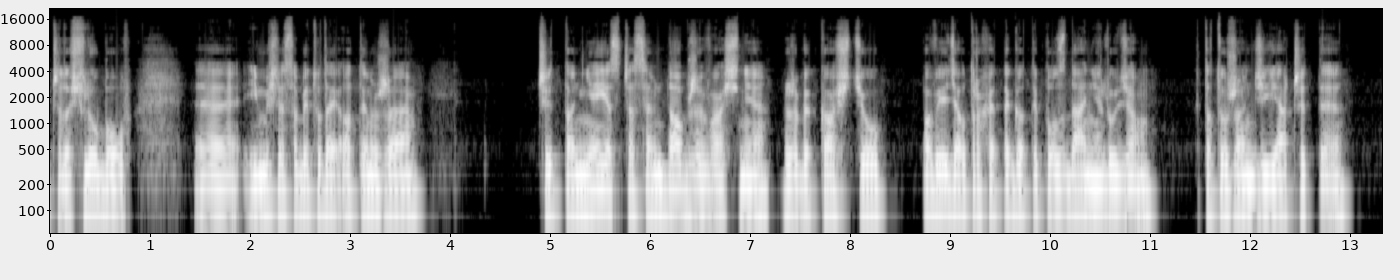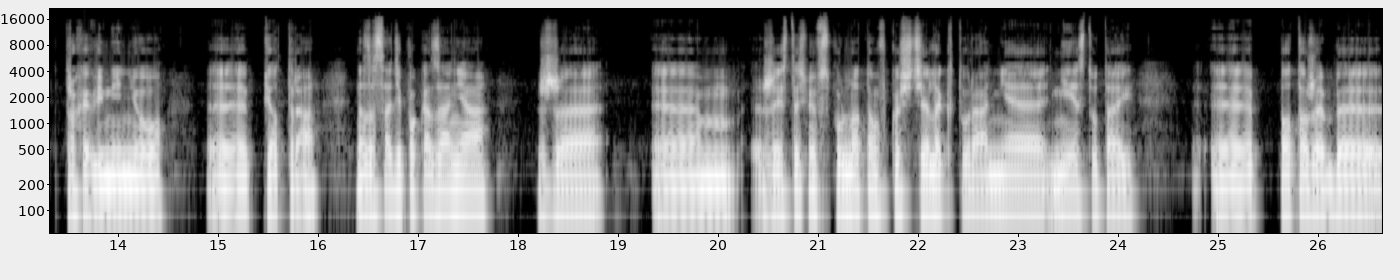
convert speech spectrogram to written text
czy do ślubów. I myślę sobie tutaj o tym, że czy to nie jest czasem dobrze właśnie, żeby Kościół powiedział trochę tego typu zdanie ludziom, kto tu rządzi, ja czy ty, trochę w imieniu e, Piotra, na zasadzie pokazania, że, że jesteśmy wspólnotą w Kościele, która nie, nie jest tutaj e, po to, żeby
